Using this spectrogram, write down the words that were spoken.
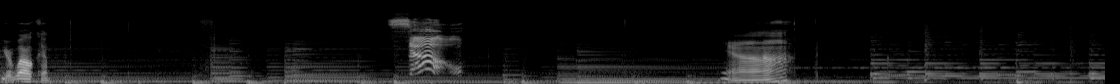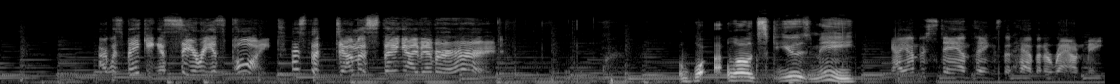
You're welcome. Yeah. I was making a serious point. That's the dumbest thing I've ever heard. Wha- Well, excuse me. I understand things that happen around me.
